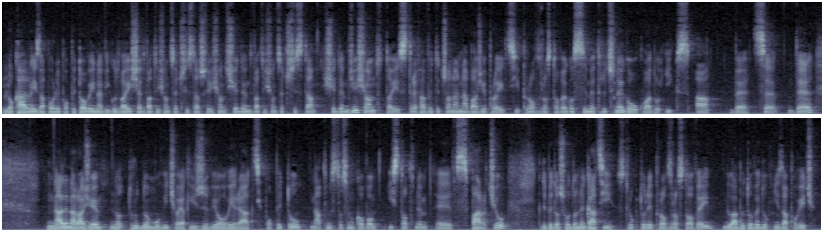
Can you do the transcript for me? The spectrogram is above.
lokalnej zapory popytowej na WIG-20 2367-2370. To jest strefa wytyczona na bazie projekcji prowzrostowego symetrycznego układu X, A, B, C, D. No ale na razie no, trudno mówić o jakiejś żywiołowej reakcji popytu na tym stosunkowo istotnym y, wsparciu. Gdyby doszło do negacji struktury prowzrostowej, byłaby to według mnie zapowiedź Y,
